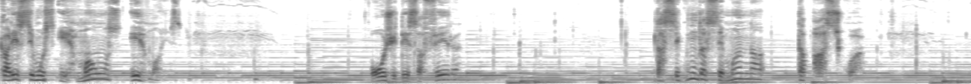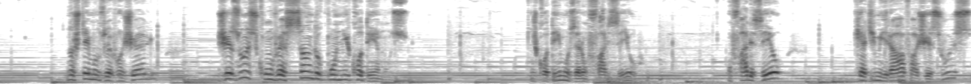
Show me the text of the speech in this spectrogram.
Caríssimos irmãos e irmãs, hoje, terça-feira, da segunda semana da Páscoa. Nós temos o Evangelho, Jesus conversando com Nicodemos. Nicodemos era um fariseu, um fariseu que admirava Jesus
